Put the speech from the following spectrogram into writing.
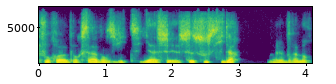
pour pour que ça avance vite. Il y a ce, ce souci-là, vraiment.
